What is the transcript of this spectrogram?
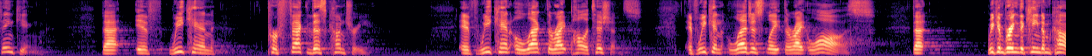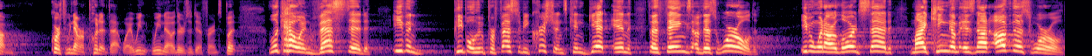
thinking that if we can perfect this country, if we can elect the right politicians, if we can legislate the right laws, that we can bring the kingdom come. Of course, we never put it that way. We, we know there's a difference. But look how invested even people who profess to be Christians can get in the things of this world. Even when our Lord said, My kingdom is not of this world.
